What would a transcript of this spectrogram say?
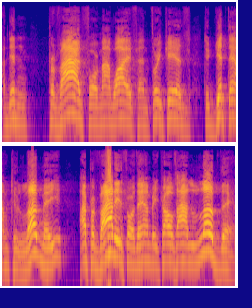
I didn't provide for my wife and three kids to get them to love me. I provided for them because I love them.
